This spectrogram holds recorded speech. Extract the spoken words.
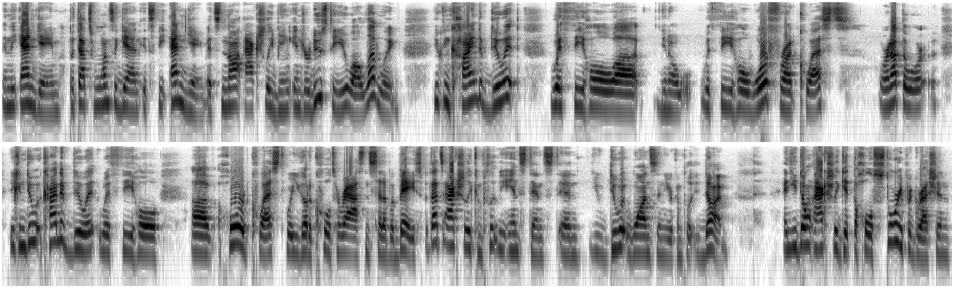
in the end game, but that's once again, it's the end game. It's not actually being introduced to you while leveling. You can kind of do it with the whole, uh, you know, with the whole Warfront quests, or not the war. You can do it, kind of do it with the whole uh, horde quest where you go to Kul Tiras and set up a base, but that's actually completely instanced, and you do it once and you're completely done. And you don't actually get the whole story progression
